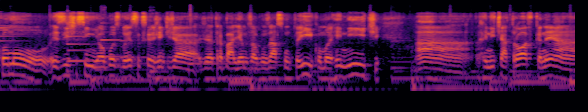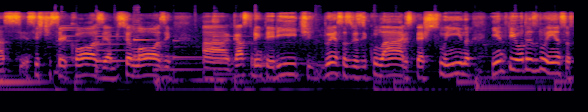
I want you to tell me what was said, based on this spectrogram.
Como existe assim algumas doenças que a gente já, já trabalhamos alguns assuntos aí, como a renite, a renite atrófica, né, a cisticercose, a brucelose, a gastroenterite, doenças vesiculares, peste suína e entre outras doenças.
